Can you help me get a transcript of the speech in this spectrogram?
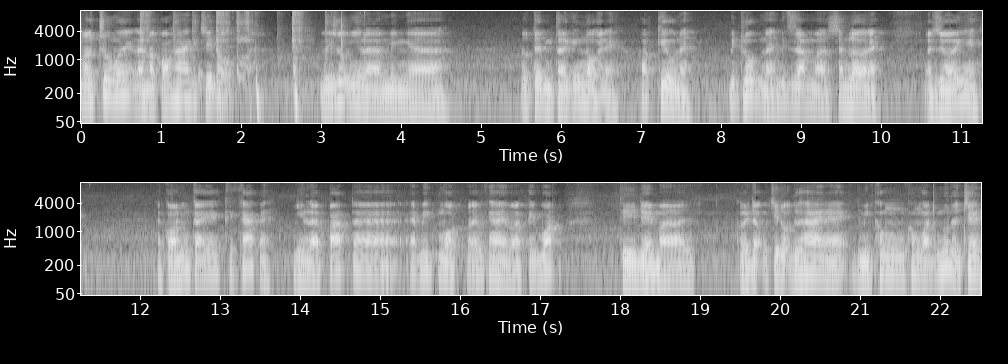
nói chung ấy là nó có hai cái chế độ. Ví dụ như là mình à, đầu tiên mình thấy cái nổi này hot kill này bit loop này bit jump và sampler này. Ở dưới này là có những cái cái khác này như là pad uh, fx1 và fx2 và cây bot. Thì để mà khởi động chế độ thứ hai này ấy, thì mình không không bắn nút ở trên.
